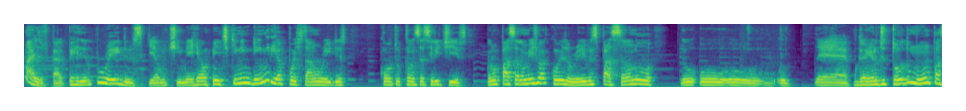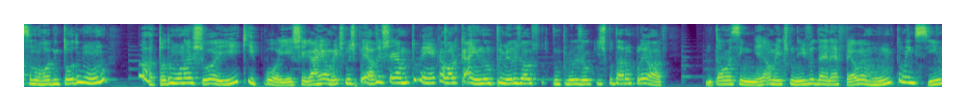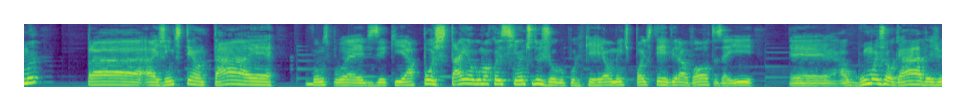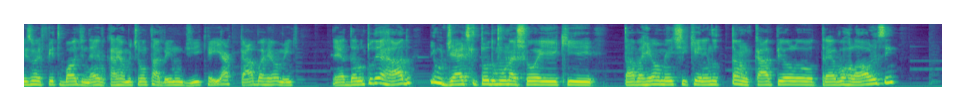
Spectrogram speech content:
Mas os caras perderam pro Raiders, que é um time realmente que ninguém iria apostar no Raiders contra o Kansas City Chiefs. Ano passado a mesma coisa, o Ravens passando o, o, o, é, ganhando de todo mundo, passando rodo em todo mundo. Pô, todo mundo achou aí que pô, ia chegar realmente nos playoffs, ia chegar muito bem, acabaram caindo no primeiro jogo, no primeiro jogo que disputaram o playoff. Então, assim, realmente o nível da NFL é muito lá em cima para a gente tentar, é, vamos é, dizer que apostar em alguma coisa assim antes do jogo, porque realmente pode ter reviravoltas aí, é, alguma jogada, às vezes um efeito bola de neve, o cara realmente não tá bem num dia, que aí acaba realmente é, dando tudo errado. E o Jets, que todo mundo achou aí que tava realmente querendo tancar pelo Trevor Lawrence,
